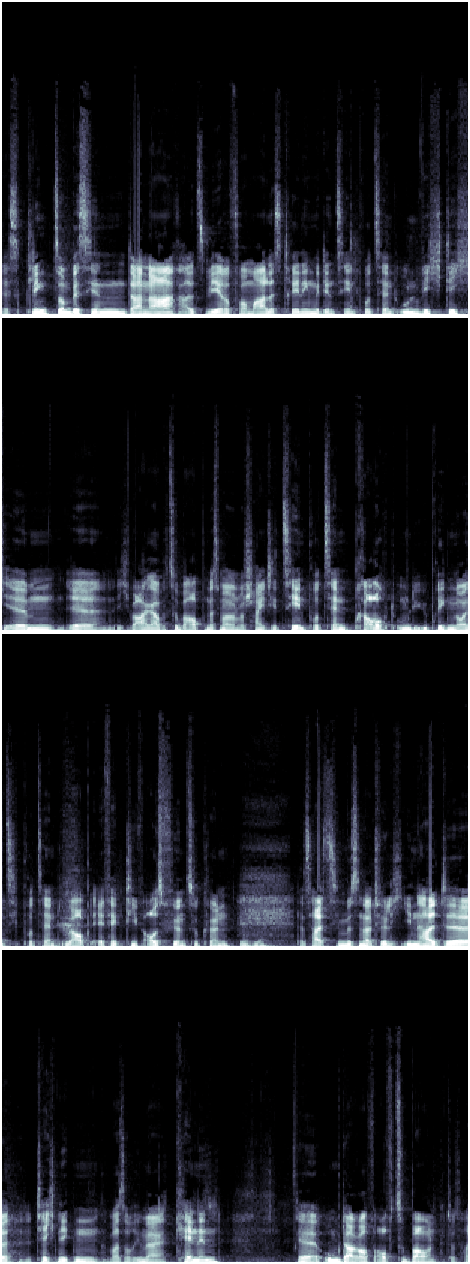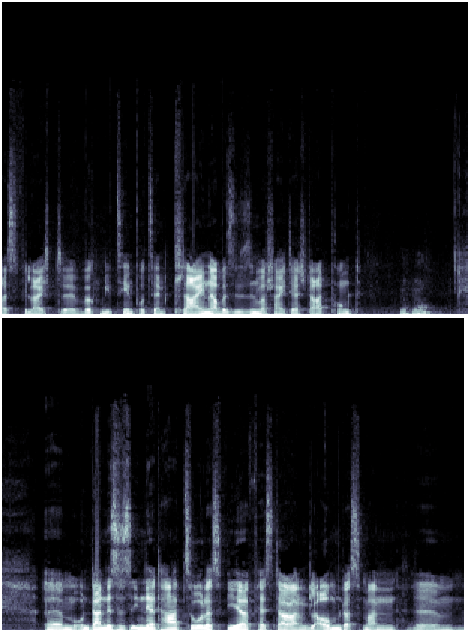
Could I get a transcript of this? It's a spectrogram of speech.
es klingt so ein bisschen danach, als wäre formales Training mit den 10% unwichtig. Ähm, äh, ich wage aber zu behaupten, dass man wahrscheinlich die 10% braucht, um die übrigen 90% überhaupt effektiv ausführen zu können. Mhm. Das heißt, Sie müssen natürlich Inhalte, Techniken, was auch immer kennen, äh, um darauf aufzubauen. Das heißt, vielleicht äh, wirken die 10% klein, aber sie sind wahrscheinlich der Startpunkt. Mhm. Ähm, und dann ist es in der Tat so, dass wir fest daran glauben, dass man ähm,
